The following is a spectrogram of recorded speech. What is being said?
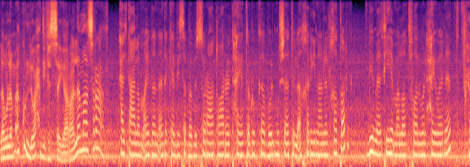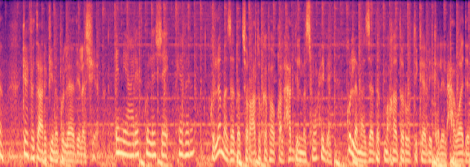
لو لم أكن لوحدي في السيارة لما أسرعت هل تعلم أيضا أنك بسبب السرعة تعرض حياة الركاب والمشاة الآخرين للخطر بما فيهم الأطفال والحيوانات؟ كيف تعرفين كل هذه الأشياء؟ إني أعرف كل شيء كيفن؟ كلما زادت سرعتك فوق الحد المسموح به كلما زادت مخاطر ارتكابك للحوادث.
